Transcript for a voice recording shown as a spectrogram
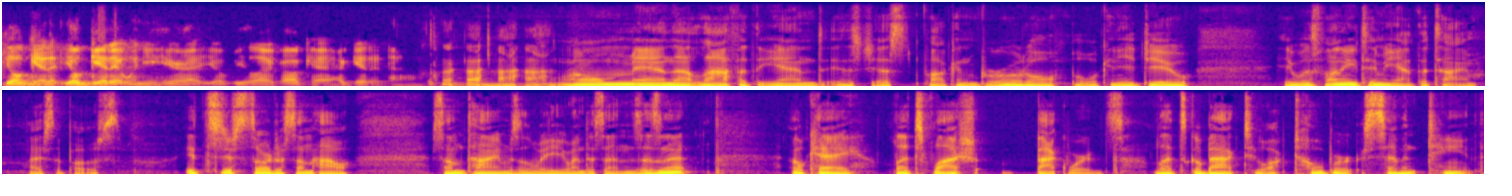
You'll get it. You'll get it when you hear it. You'll be like, okay, I get it now. oh man, that laugh at the end is just fucking brutal. But what can you do? It was funny to me at the time, I suppose. It's just sort of somehow, sometimes the way you end a sentence, isn't it? Okay, let's flash backwards. Let's go back to October 17th,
